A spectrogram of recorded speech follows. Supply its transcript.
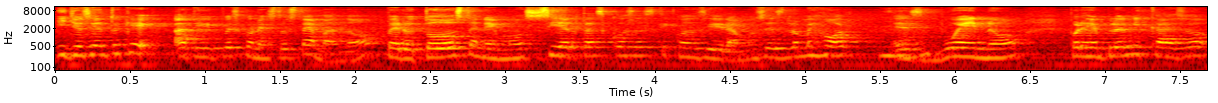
Y yo siento que a ti pues con estos temas, ¿no? Pero todos tenemos ciertas cosas que consideramos es lo mejor, es bueno. Por ejemplo, en mi caso,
